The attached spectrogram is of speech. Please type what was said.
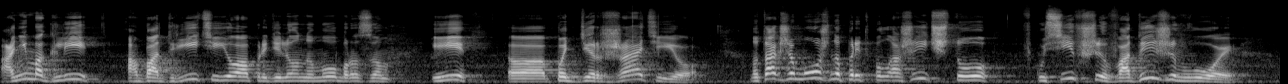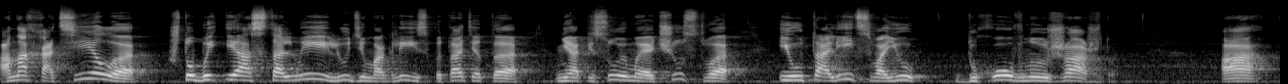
они могли ободрить ее определенным образом и э, поддержать ее. Но также можно предположить, что вкусивши воды живой, она хотела чтобы и остальные люди могли испытать это неописуемое чувство и утолить свою духовную жажду. А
